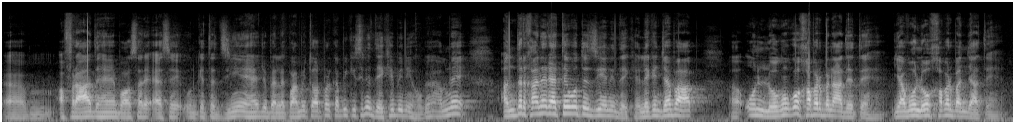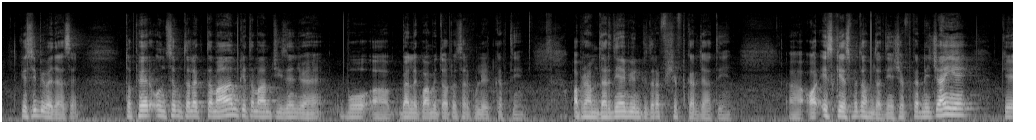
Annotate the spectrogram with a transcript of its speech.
अफराद हैं, बहुत सारे ऐसे उनके तजिए हैं जो बैन अवी तौर पर कभी किसी ने देखे भी नहीं होंगे। हमने अंदर खाने रहते वो तजिए नहीं देखे, लेकिन जब आप उन लोगों को ख़बर बना देते हैं या वो लोग ख़बर बन जाते हैं किसी भी वजह से तो फिर उनसे मतलब तमाम की तमाम चीज़ें जो हैं वो बैन अवी तौर पर सर्कुलेट करती हैं और फिर हमदर्दियाँ भी उनकी तरफ़ शिफ्ट कर जाती हैं। और इस केस में तो हमदर्दियाँ शिफ्ट करनी चाहिए कि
